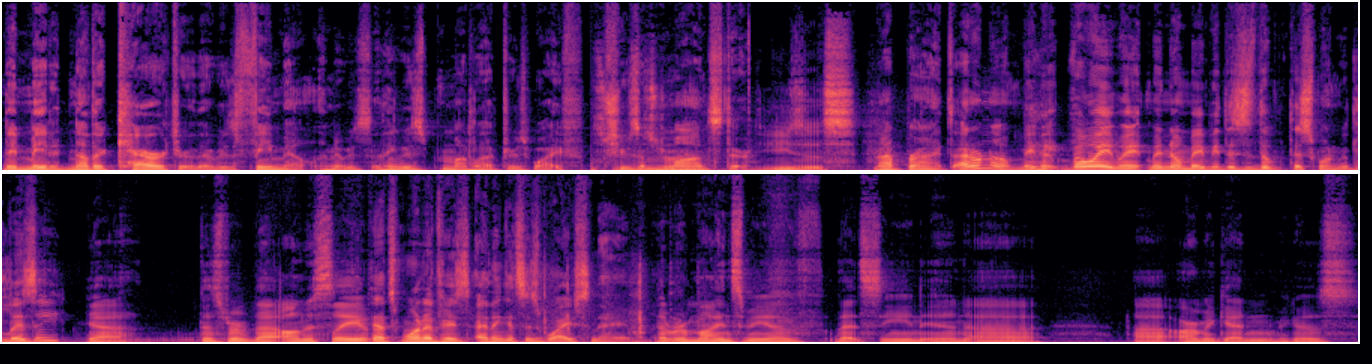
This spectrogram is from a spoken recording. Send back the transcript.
they made another character that was female, and it was I think it was modeled after his wife. She was a monster. Jesus. Not Brian's. I don't know. Maybe. but wait, wait, wait. No, maybe this is the this one with Lizzie. Yeah, this re- that I honestly think that's one of his. I think it's his wife's name. That reminds me of that scene in uh, uh, Armageddon because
